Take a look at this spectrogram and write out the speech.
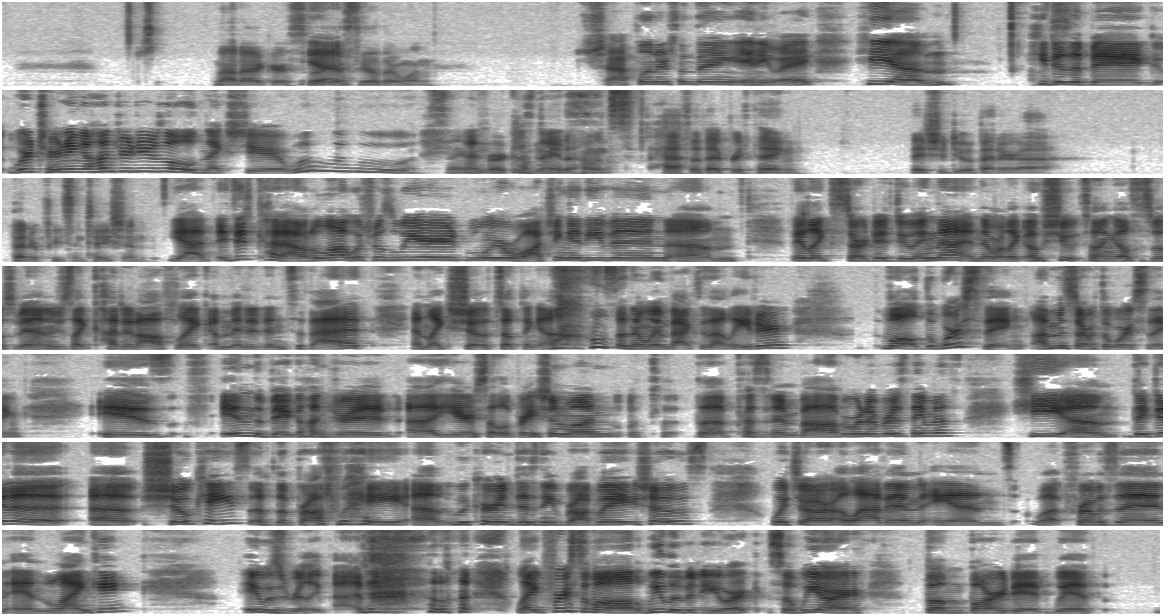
Not Iger. So Yeah. I guess the other one. Chaplin or something. Anyway, he um he did a big. We're turning hundred years old next year. Woo. Same And for a company nice. that owns half of everything. They should do a better, uh, better presentation. Yeah, it did cut out a lot, which was weird when we were watching it. Even um, they like started doing that, and then we're like, "Oh shoot, something else is supposed to be on," and just like cut it off like a minute into that, and like showed something else, and then went back to that later. Well, the worst thing I'm gonna start with the worst thing is in the big hundred uh, year celebration one with the- the President Bob or whatever his name is. He um they did a, a showcase of the Broadway uh, the current Disney Broadway shows, which are Aladdin and what Frozen and Lion King. It was really bad. like first of all, we live in New York, so we are bombarded with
